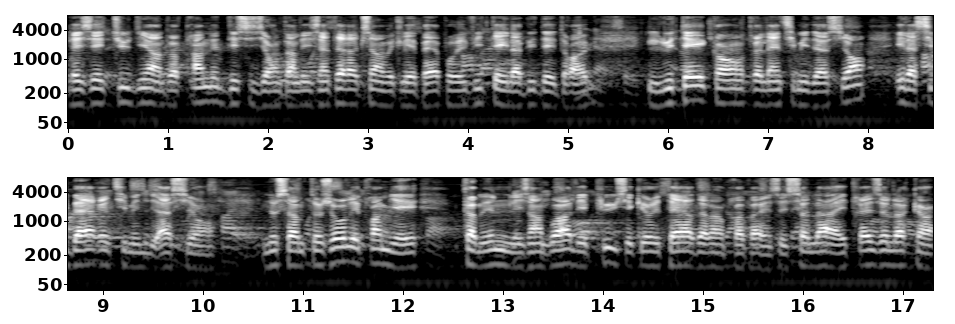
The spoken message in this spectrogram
Les étudiants doivent prendre une décision dans les interactions avec les pairs pour éviter l'abus des drogues, lutter contre l'intimidation et la cyberintimidation. Nous sommes toujours les premiers communes les endroits les plus sécuritaires de la province. Et cela est très éloquent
